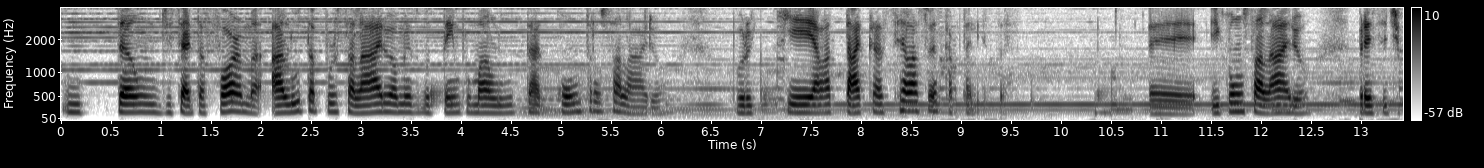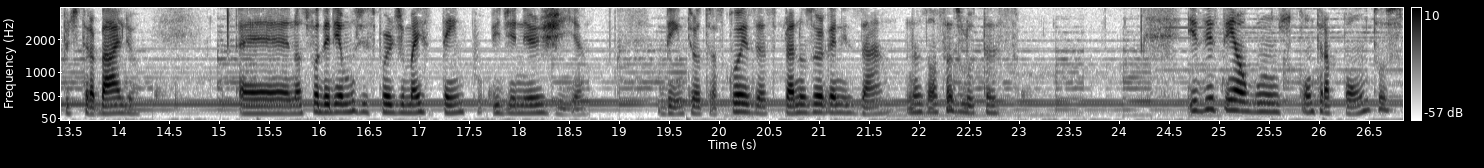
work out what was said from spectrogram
Então, de certa forma, a luta por salário é ao mesmo tempo uma luta contra o salário, porque ela ataca as relações capitalistas. É, e com o salário para esse tipo de trabalho, é, nós poderíamos dispor de mais tempo e de energia, dentre outras coisas, para nos organizar nas nossas lutas. Existem alguns contrapontos,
